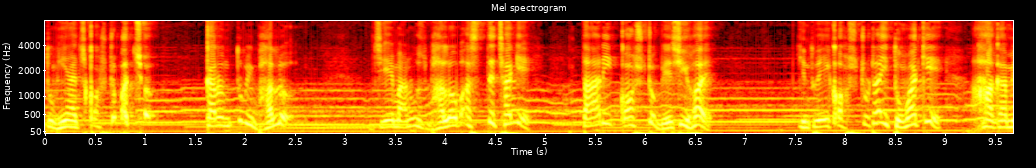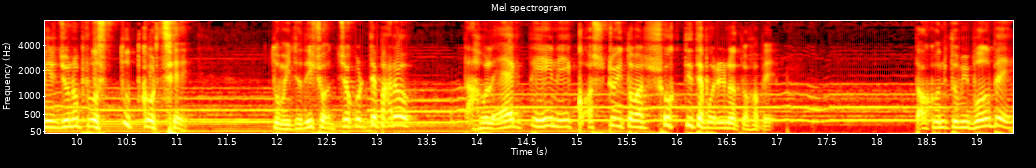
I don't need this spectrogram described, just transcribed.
তুমি আজ কষ্ট পাচ্ছ, কারণ তুমি ভালো। যে মানুষ ভালোবাসতে থাকে তারই কষ্ট বেশি হয়। কিন্তু এই কষ্টটাই তোমাকে আগামীর জন্য প্রস্তুত করছে। তুমি যদি সহ্য করতে পারো, তাহলে একদিন এই কষ্টই তোমার শক্তিতে পরিণত হবে। তখন তুমি বলবে,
